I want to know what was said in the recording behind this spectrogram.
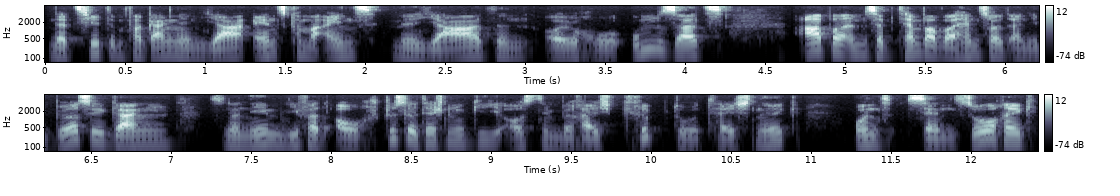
erzielt im vergangenen Jahr 1,1 Milliarden Euro Umsatz. Aber im September war Hensoldt an die Börse gegangen. Das Unternehmen liefert auch Schlüsseltechnologie aus dem Bereich Kryptotechnik und Sensorik,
